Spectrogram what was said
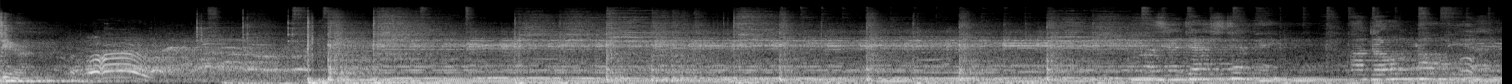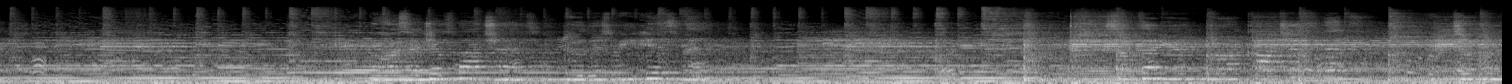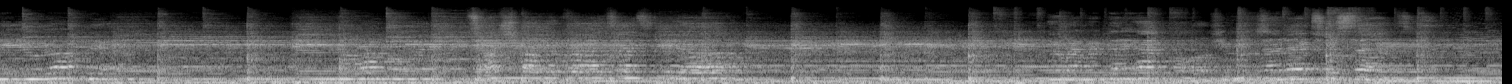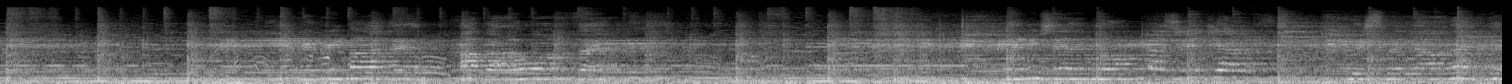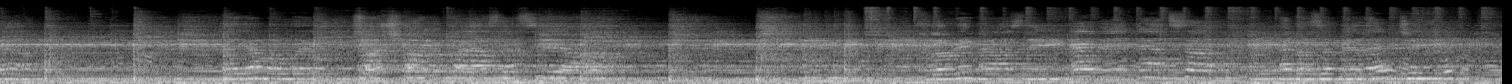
next year. Was it destiny? I don't know yet. Was it just by chance? Could this be his man? Thank you.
